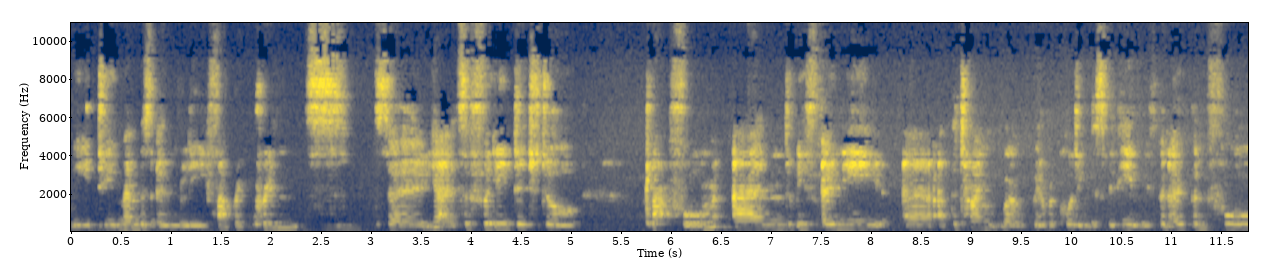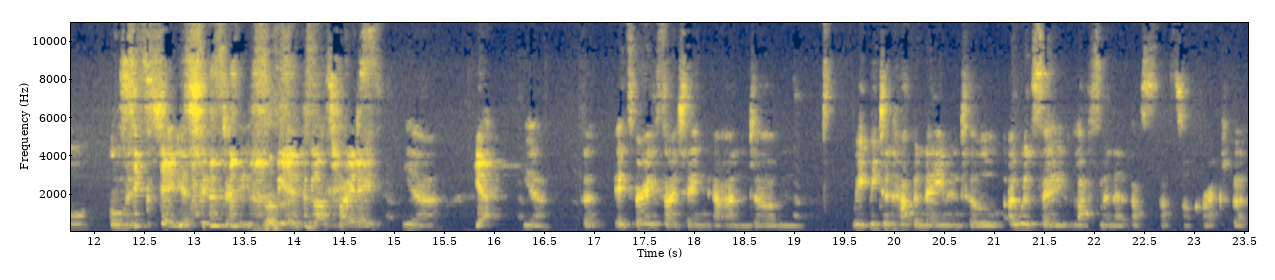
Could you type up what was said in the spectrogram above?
We do members only fabric prints. So yeah, it's a fully digital platform, and we've only uh, at the time well we're recording this with you, we've been open for Almost. six days. Yeah, six days. we opened last Friday. Yeah. Yeah. Yeah. But it's very exciting and um, we, we didn't have a name until I would say last minute, that's that's not correct, but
